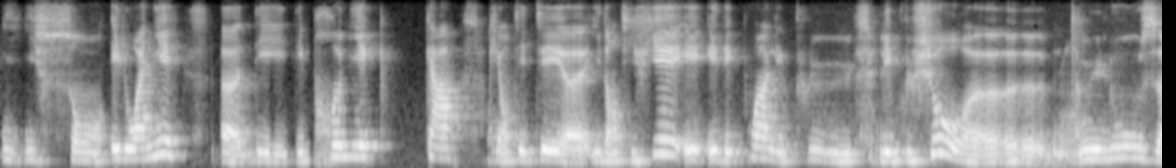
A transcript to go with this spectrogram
ils, sont éloignés des, des premiers cas qui ont été euh, identifiés et, des points les plus les plus chauds, euh, euh, Mulhouse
